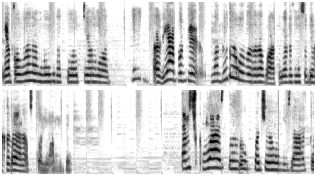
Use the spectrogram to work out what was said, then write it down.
Я повинен виграти от його. Я поки не буду його вигравати, я візьму собі Грега в команду. Там шквар хочу його взяти.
